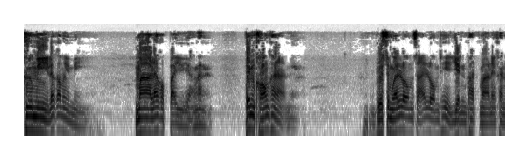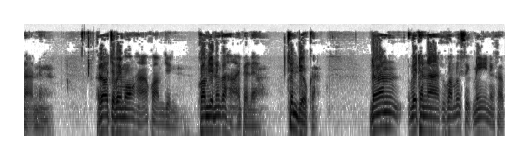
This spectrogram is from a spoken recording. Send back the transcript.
คือมีแล้วก็ไม่มี มาแล้วก็ไปอยู่อย่างนั้น เป็นของขนาดหนึ่งเปรียบเสมือนลมสายลมที่เย็นพัดมาในขณะหนึ่ง เราจะไปมองหาความเย็น ความเย็นนั้นก็หายไปแล้ว เช่นเดียวกัน ดังนั้นเวทนาคือความรู้สึกนี้นะครับ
